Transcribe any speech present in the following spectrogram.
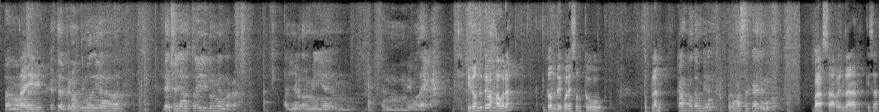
Estamos. Está ahí. Este es el penúltimo día. De hecho, ya no estoy durmiendo acá. Ayer dormí en, en mi bodega. ¿Y dónde te vas ahora? ¿Dónde, ¿Cuáles son tu- tus planes? Campo también, pero más cerca de Temuco. ¿Vas a arrendar quizás?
